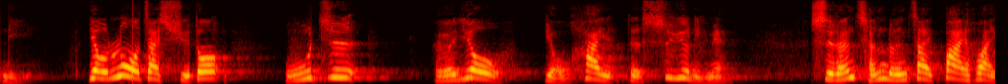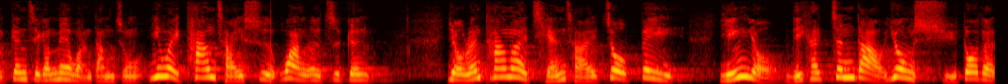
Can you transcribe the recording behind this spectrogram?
里，又落在许多无知。而又有害的私欲里面，使人沉沦在败坏跟这个灭亡当中。因为贪财是万恶之根，有人贪爱钱财，就被引诱离开正道，用许多的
